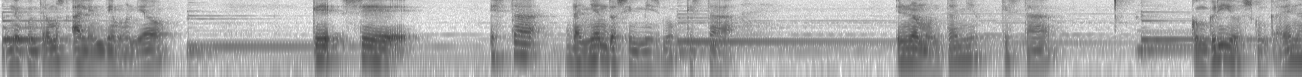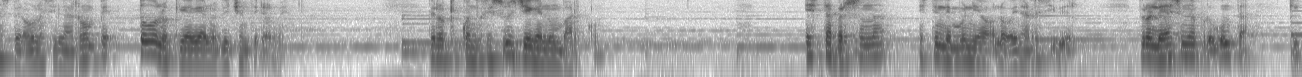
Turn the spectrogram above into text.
donde encontramos al endemoniado, que se está dañando a sí mismo, que está en una montaña, que está con grillos, con cadenas, pero aún así la rompe, todo lo que habíamos dicho anteriormente. Pero que cuando Jesús llega en un barco, esta persona, este endemoniado lo va a ir a recibir, pero le hace una pregunta, ¿qué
